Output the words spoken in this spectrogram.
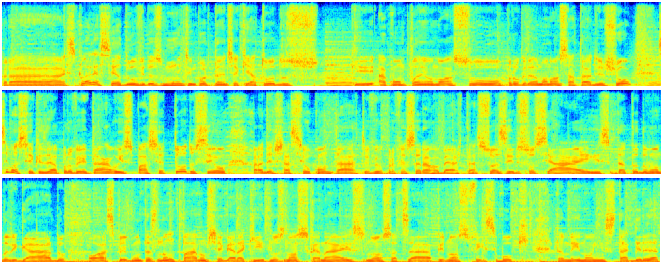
para esclarecer dúvidas muito importantes aqui a todos que acompanham o nosso programa, nossa tarde show. Se você quiser aproveitar, o espaço é todo seu para deixar seu contato, viu, professora Roberta? Suas redes sociais, tá todo mundo ligado. Ó, as perguntas não param de chegar aqui nos nossos canais, nosso WhatsApp, nosso Facebook, também no Instagram.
